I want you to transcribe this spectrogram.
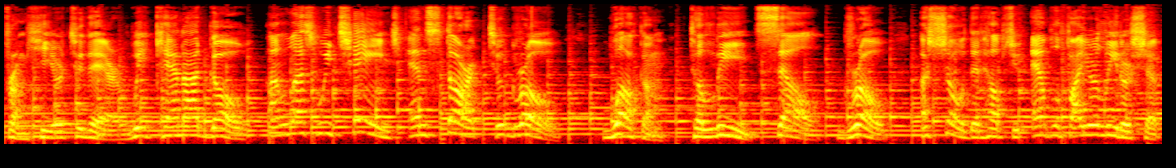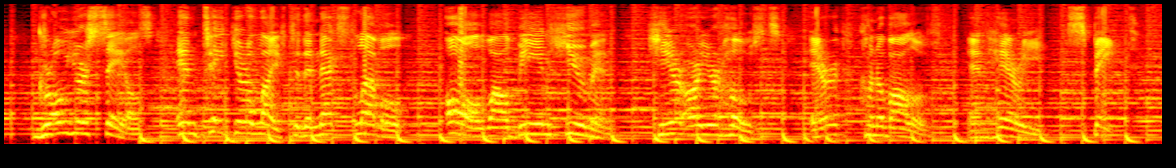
From here to there, we cannot go unless we change and start to grow. Welcome to Lead, Sell, Grow, a show that helps you amplify your leadership, grow your sales, and take your life to the next level, all while being human. Here are your hosts, Eric Konovalov and Harry Spaight.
